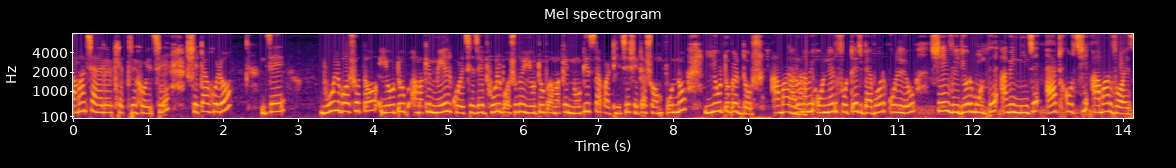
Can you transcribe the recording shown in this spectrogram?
আমার চ্যানেলের ক্ষেত্রে হয়েছে সেটা হলো যে ভুলবশত ইউটিউব আমাকে মেল করেছে যে ভুলবশত ইউটিউব আমাকে নোটিশটা পাঠিয়েছে সেটা সম্পূর্ণ ইউটিউবের দোষ। আমার কারণ আমি অন্যের ফুটেজ ব্যবহার করলেও সেই ভিডিওর মধ্যে আমি নিজে অ্যাড করছি আমার ভয়েস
